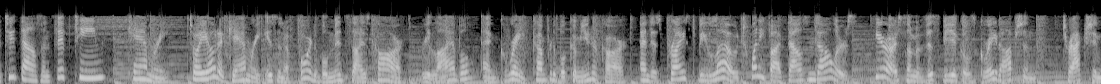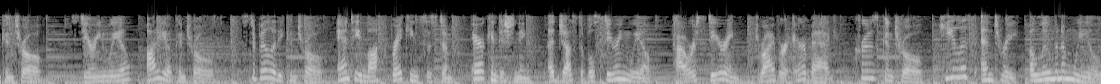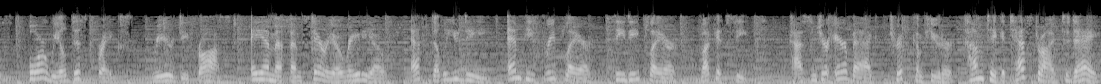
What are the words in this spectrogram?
The 2015 Camry. Toyota Camry is an affordable midsize car, reliable and great comfortable commuter car, and is priced below $25,000. Here are some of this vehicle's great options. Traction control, steering wheel, audio controls, stability control, anti-lock braking system, air conditioning, adjustable steering wheel, power steering, driver airbag, cruise control, keyless entry, aluminum wheels, four-wheel disc brakes, rear defrost, AM FM stereo radio, FWD, MP3 player, CD player, bucket seats, passenger airbag, trip computer. Come take a test drive today.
